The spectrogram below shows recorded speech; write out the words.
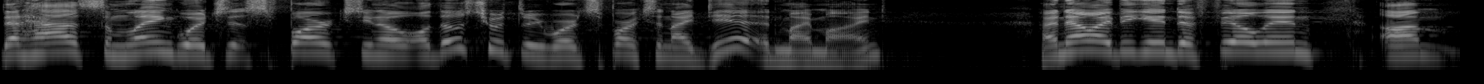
that has some language that sparks, you know, oh, those two or three words sparks an idea in my mind. And now I begin to fill in, um,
